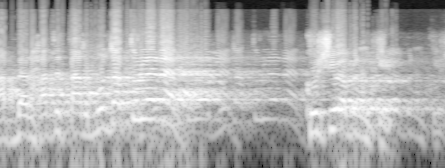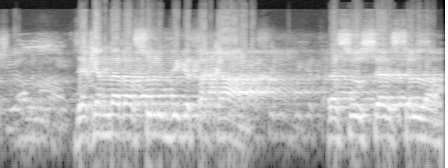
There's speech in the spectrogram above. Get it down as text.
আপনার হাতে তার বোঝা তুলে নেন খুশি হবেন কে দেখেন না রাসুলের দিকে তাকান রাসুল ওয়াসাল্লাম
